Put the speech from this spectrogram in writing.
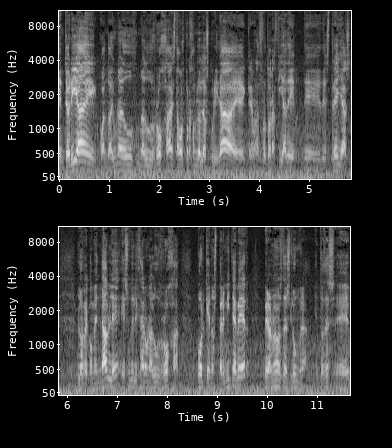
En teoría, eh, cuando hay una luz, una luz, roja, estamos por ejemplo en la oscuridad, eh, queremos hacer fotografía de, estrellas, lo recomendable es utilizar una luz roja porque nos permite ver, pero no nos deslumbra. Entonces eh,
